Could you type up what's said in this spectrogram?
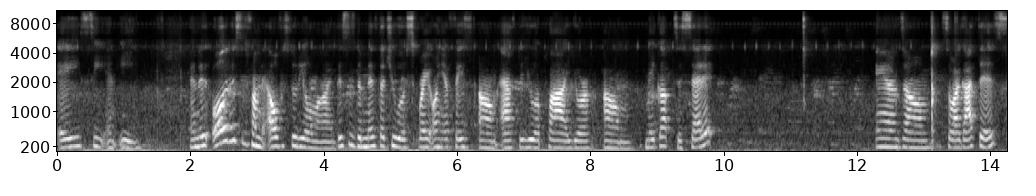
A C and E and all of this is from the Elf Studio line. This is the mist that you will spray on your face um, after you apply your um, makeup to set it. And um, so I got this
